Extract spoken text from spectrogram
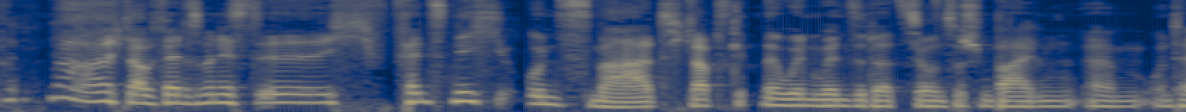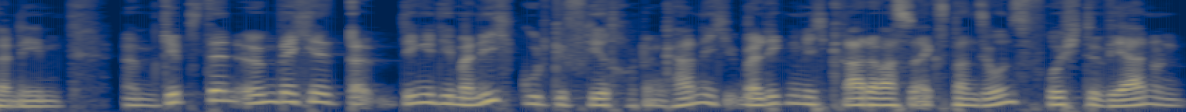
ja, ich glaube, es wäre zumindest, äh, ich fände nicht unsmart. Ich glaube, es gibt eine Win-Win-Situation zwischen beiden ähm, Unternehmen. Ähm, gibt es denn irgendwelche Dinge, die man nicht gut gefriertrocknen kann? Ich überlege nämlich gerade, was so Expansionsfrüchte wären und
